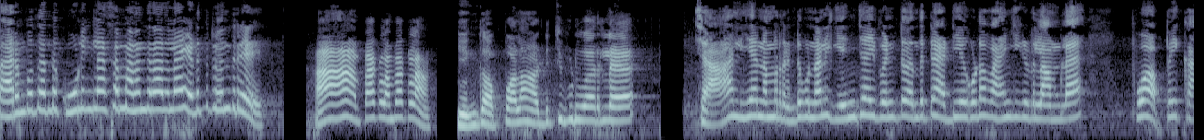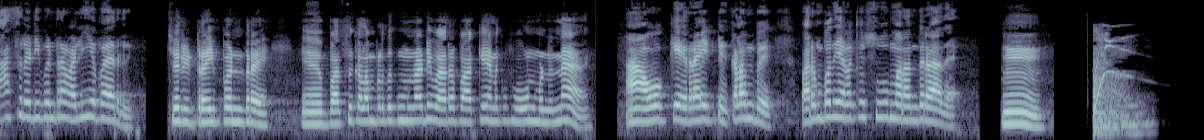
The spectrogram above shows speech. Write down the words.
வரும்போது அந்த கூலிங் கிளாஸ் மறந்துடாதல எடுத்துட்டு வந்துரு. ஆ ஆ, பார்க்கலாம் பார்க்கலாம் எங்க அப்பாலாம் அடிச்சு விடுவார்ல ஜாலியா நம்ம ரெண்டு மூணு நாள் என்ஜாய் பண்ணிட்டு வந்துட்டு அடிய கூட வாங்கிக்கிடலாம்ல. போ அப்பே காசு ரெடி பண்ற வழிய பாரு. சரி ட்ரை பண்றேன். பஸ் கிளம்புறதுக்கு முன்னாடி வர பார்க்க எனக்கு ஃபோன் பண்ணுனே ஆ ஓகே ரைட் கிளம்பு. வரும்போது எனக்கு ஷூ மறந்துடாத. ம்.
